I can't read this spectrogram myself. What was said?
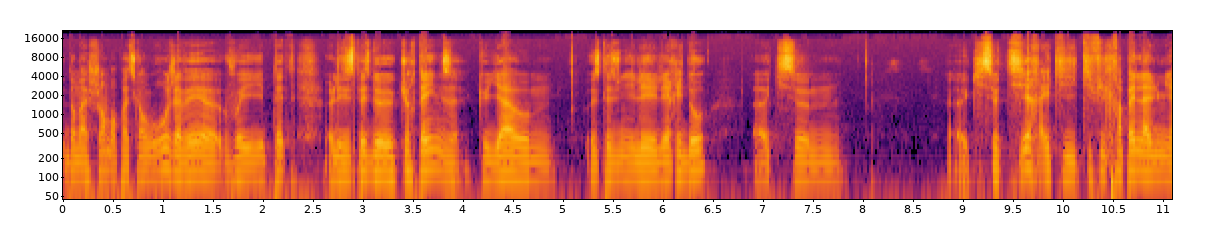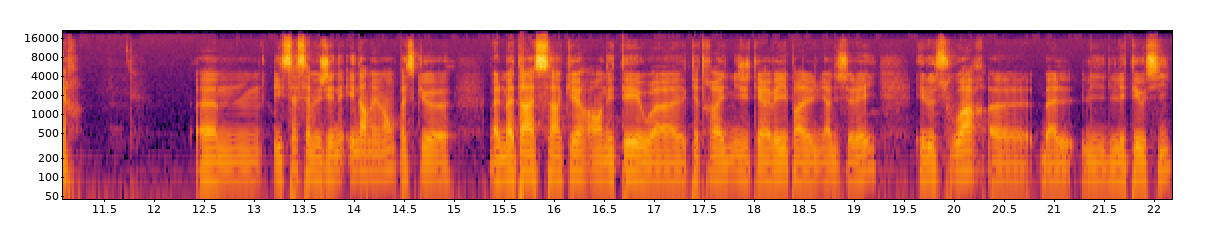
dans ma chambre parce qu'en gros j'avais euh, vous voyez peut-être euh, les espèces de curtains qu'il y a au- aux États-Unis les, les rideaux euh, qui se euh, qui se tirent et qui, qui filtrent à peine la lumière. Euh, et ça ça me gênait énormément parce que bah, le matin à 5h en été ou à 4h30 j'étais réveillé par la lumière du soleil et le soir euh, bah, l'été aussi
